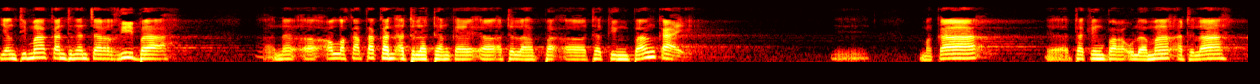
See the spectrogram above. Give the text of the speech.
yang dimakan dengan cara riba uh, Allah katakan adalah dangkai, adalah daging bangkai. Maka daging para ulama adalah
